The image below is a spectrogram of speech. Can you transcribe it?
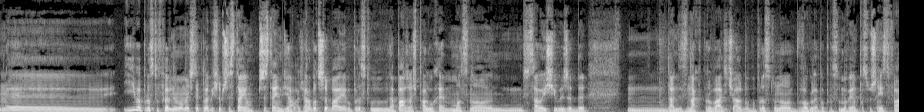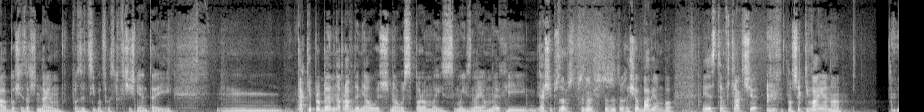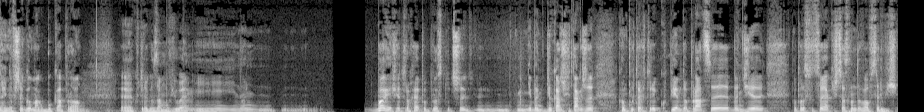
Y, I po prostu w pewnym momencie te klawisze przestają, przestają działać. Albo trzeba je po prostu naparzać paluchem mocno z całej siły, żeby mm, dany znak wprowadzić, albo po prostu no, w ogóle po prostu mawiają posłuszeństwa, albo się zacinają w pozycji po prostu wciśniętej i, Mm, takie problemy naprawdę miało już, miało już sporo moich, moich znajomych i ja się przyznam, przyznam szczerze, trochę się obawiam, bo jestem w trakcie oczekiwania na najnowszego MacBooka Pro, e, którego zamówiłem i no, boję się trochę po prostu, czy nie, będzie, okaże się tak, że komputer, który kupiłem do pracy, będzie po prostu co jakiś czas lądował w serwisie.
